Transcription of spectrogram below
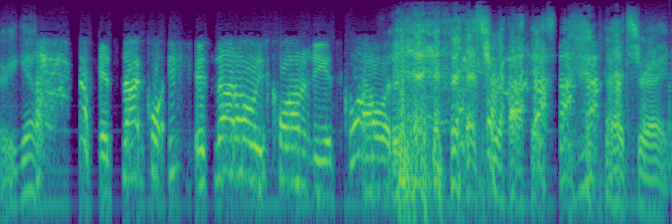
There you go. it's not qu- it's not always quantity; it's quality. That's right. That's right.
